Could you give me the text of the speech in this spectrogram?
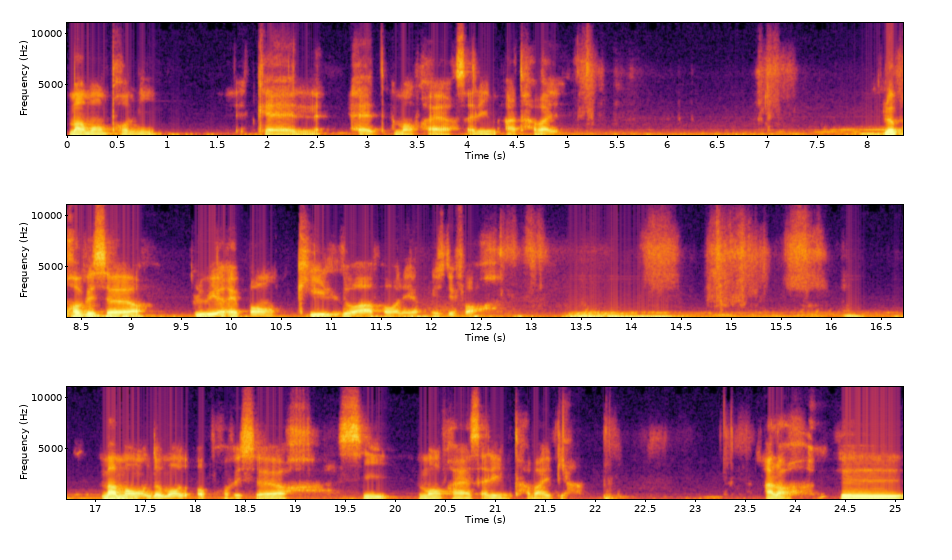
Maman promis qu'elle aide mon frère Salim à travailler. Le professeur lui répond qu'il doit fournir plus d'efforts. Maman demande au professeur si mon frère Salim travaille bien. Alors, euh,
